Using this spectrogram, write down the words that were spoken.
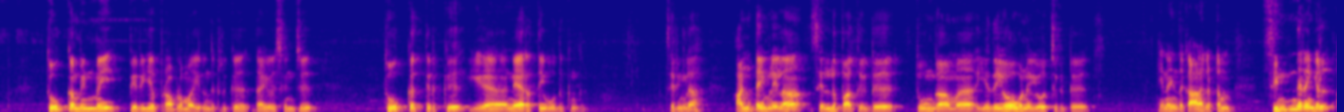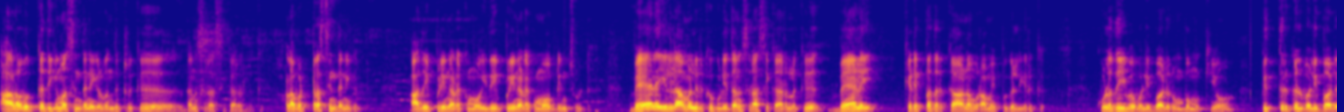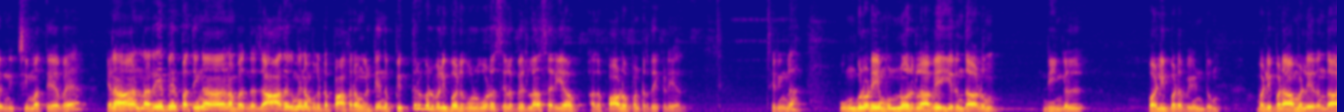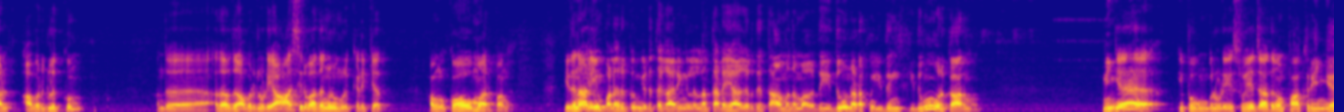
தூக்கமின்மை பெரிய ப்ராப்ளமாக இருந்துகிட்ருக்கு தயவு செஞ்சு தூக்கத்திற்கு நேரத்தை ஒதுக்குங்கள் சரிங்களா? அன்டைம்லலாம் செல்லு பார்த்துக்கிட்டு தூங்காமல் எதையோ ஒன்று யோசிச்சுக்கிட்டு ஏன்னா இந்த காலகட்டம் சிந்தனைகள் அளவுக்கு அதிகமாக சிந்தனைகள் வந்துட்டுருக்கு தனுசு ராசிக்காரர்களுக்கு. அளவற்ற சிந்தனைகள். அது இப்படி நடக்குமோ இது இப்படி நடக்குமோ அப்படின்னு சொல்லிட்டு. வேலை இல்லாமல் இருக்கக்கூடிய தனுசு ராசிக்காரர்களுக்கு வேலை கிடைப்பதற்கான ஒரு அமைப்புகள் இருக்குது குலதெய்வ வழிபாடு ரொம்ப முக்கியம். பித்திருக்கள் வழிபாடு நிச்சயமாக தேவை. ஏன்னா நிறைய பேர் பார்த்திங்கன்னா நம்ம இந்த ஜாதகமே நம்மக்கிட்ட பார்க்குறவங்கள்ட்ட இந்த பித்திருக்கள் வழிபாடுகள் கூட சில பேர்லாம் சரியாக அதை ஃபாலோ பண்ணுறதே கிடையாது. சரிங்களா? உங்களுடைய முன்னோர்களாகவே இருந்தாலும் நீங்கள் வழிபட வேண்டும். வழிபடாமல் இருந்தால் அவர்களுக்கும் அந்த அதாவது அவர்களுடைய ஆசீர்வாதங்கள் உங்களுக்கு கிடைக்காது. அவங்க கோபமாக இருப்பாங்க. இதனாலேயும் பலருக்கும் எடுத்த காரியங்கள் எல்லாம் தடையாகிறது தாமதமாகுது. இதுவும் நடக்கும். இது இதுவும் ஒரு காரணம். நீங்கள் இப்போ உங்களுடைய சுயஜாதகம் பார்க்குறீங்க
